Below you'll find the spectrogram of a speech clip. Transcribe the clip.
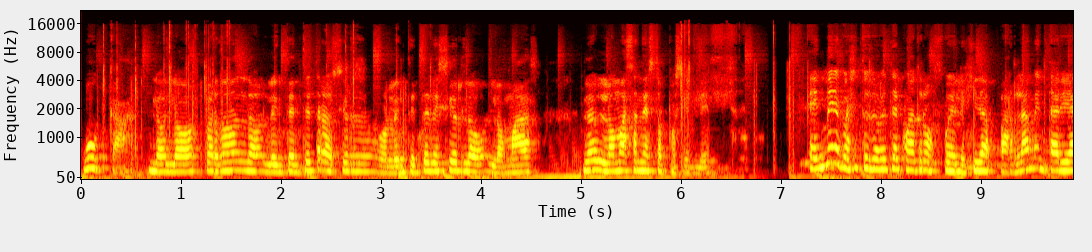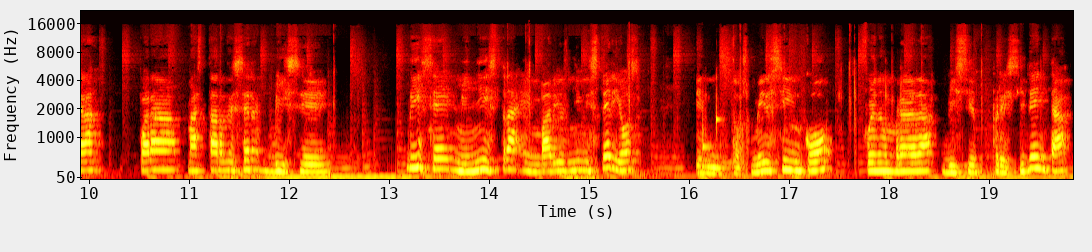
Buka. Lo, lo, perdón, lo, lo, intenté traducir o lo intenté decir lo, lo más, lo, más honesto posible. En 1994 fue elegida parlamentaria para más tarde ser vice, viceministra en varios ministerios. En 2005 fue nombrada vicepresidenta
